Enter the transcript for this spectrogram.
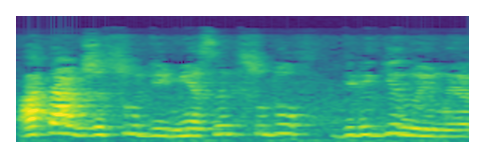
а также судьи местных судов, делегируемые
